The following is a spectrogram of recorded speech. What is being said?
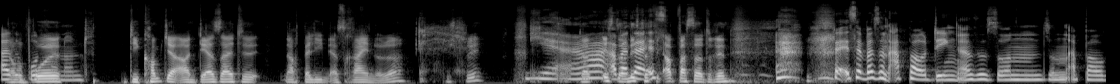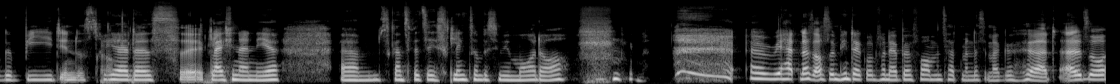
Also Obwohl- Bootfahren und. Die kommt ja an der Seite nach Berlin erst rein, oder? Die Spree? Ja, ist aber da so viel ist, Abwasser drin. da ist aber so ein Abbauding, also so ein, so ein Abbaugebiet, industrielles, äh, gleich in der Nähe. Ähm, ist ganz witzig, es klingt so ein bisschen wie Mordor. Äh, Wir hatten das auch so im Hintergrund von der Performance, hat man das immer gehört. Also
